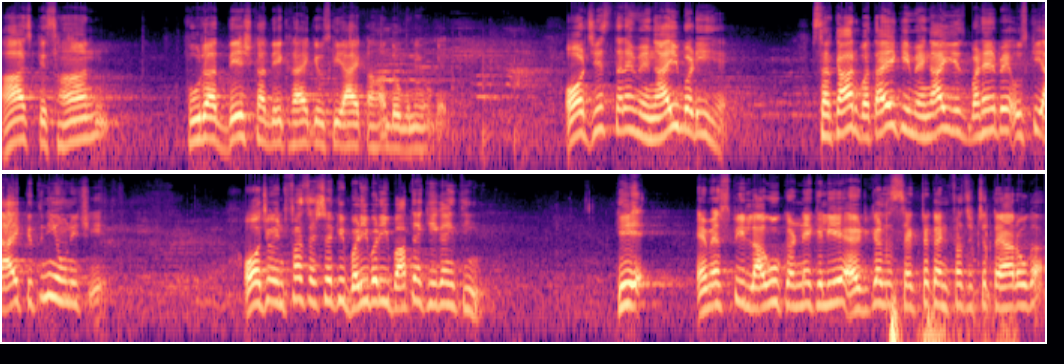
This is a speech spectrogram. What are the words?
आज किसान पूरा देश का देख रहा है कि उसकी आय कहाँ दोगुनी हो गई। और जिस तरह महँगाई बढ़ी है, सरकार बताए कि महँगाई इस बढ़े पे उसकी आय कितनी होनी चाहिए। और जो इंफ्रास्ट्रक्चर की बड़ी बड़ी बातें की गई थी कि एमएसपी लागू करने के लिए एग्रीकल्चर सेक्टर का इंफ्रास्ट्रक्चर तैयार होगा।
